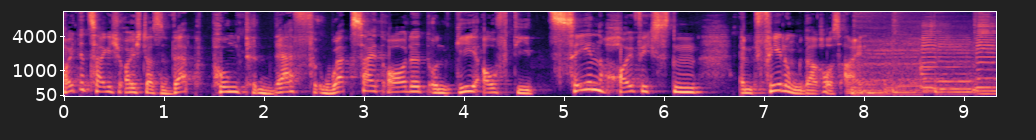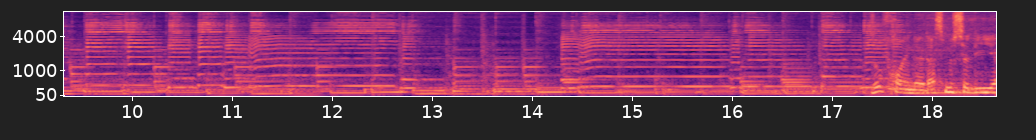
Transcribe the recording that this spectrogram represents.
Heute zeige ich euch das web.dev Website Audit und gehe auf die 10 häufigsten Empfehlungen daraus ein. So Freunde, das müsste die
